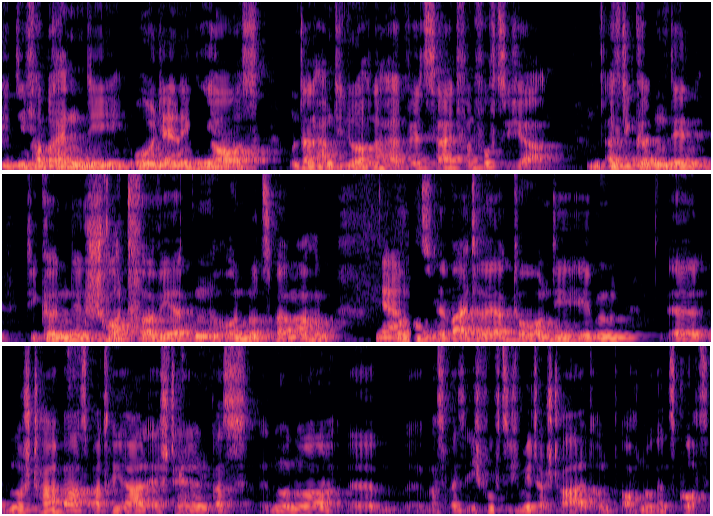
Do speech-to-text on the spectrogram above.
die, die verbrennen die, holen die. Energie raus und dann haben die nur noch eine Halbwertszeit von 50 Jahren. Also die können den, die können den Schrott verwerten und nutzbar machen. Ja. Und weitere Reaktoren, die eben äh, nur strahlbares Material erstellen, was nur nur äh, was weiß ich 50 Meter strahlt und auch nur ganz kurz.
